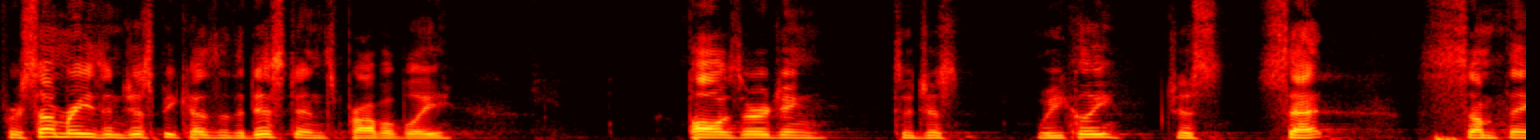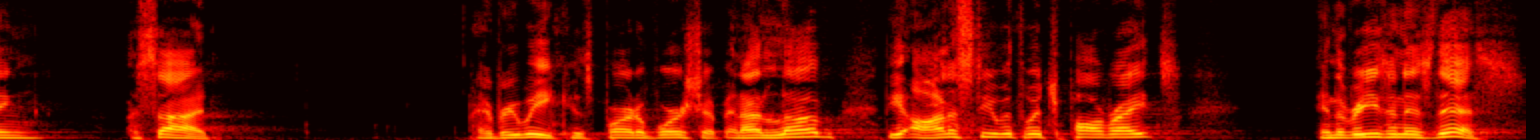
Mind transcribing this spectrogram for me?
for some reason, just because of the distance, probably, Paul is urging to just weekly, just set something aside every week as part of worship. And I love the honesty with which Paul writes. And the reason is this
